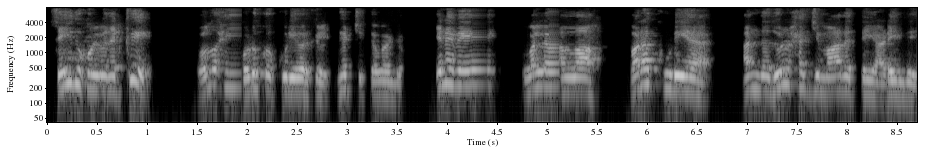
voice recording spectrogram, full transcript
செய்து கொள்வதற்கு உலகை கொடுக்கக்கூடியவர்கள் முயற்சிக்க வேண்டும். எனவே வல்ல அல்லாஹ் வரக்கூடிய அந்த துல்ஹஜ் மாதத்தை அடைந்து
